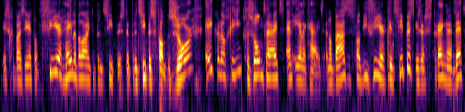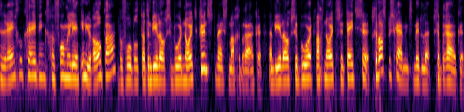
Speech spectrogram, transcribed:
is gebaseerd op vier hele belangrijke principes. De principes van zorg, ecologie, gezondheid en eerlijkheid. En op basis van die vier principes is er strenge wet- en regelgeving geformuleerd in Europa. Bijvoorbeeld dat een biologische boer nooit kunstmest mag gebruiken. Een biologische boer mag nooit synthetische gewasbeschermingsmiddelen gebruiken.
